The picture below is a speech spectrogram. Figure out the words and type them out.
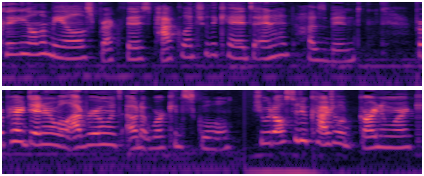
cooking all the meals, breakfast, pack lunch for the kids and husband, prepare dinner while everyone was out at work and school. She would also do casual garden work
